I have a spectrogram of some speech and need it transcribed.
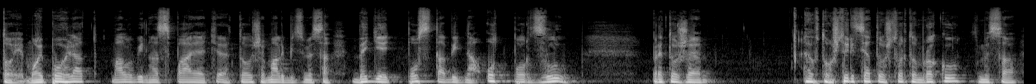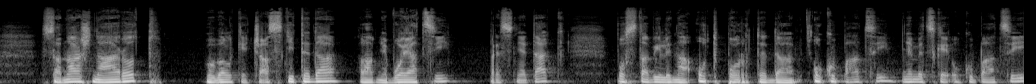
to je môj pohľad, malo by nás spájať e, to, že mali by sme sa vedieť postaviť na odpor zlu. Pretože v tom 44. roku sme sa, sa náš národ vo veľkej časti teda, hlavne vojaci, presne tak, postavili na odpor teda okupácii, nemeckej okupácii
